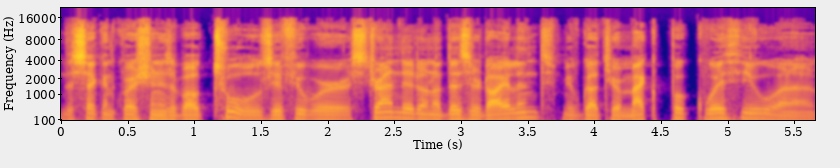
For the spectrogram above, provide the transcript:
The second question is about tools. If you were stranded on a desert island, you've got your MacBook with you, uh,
